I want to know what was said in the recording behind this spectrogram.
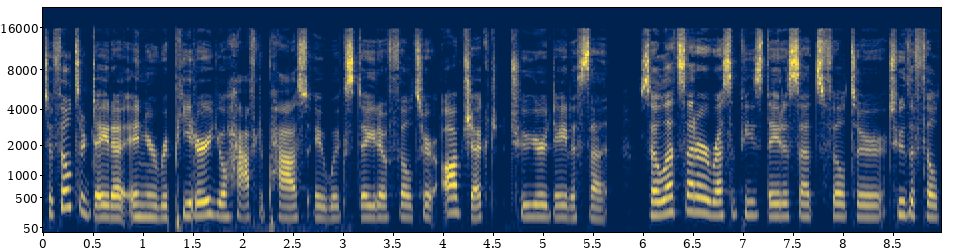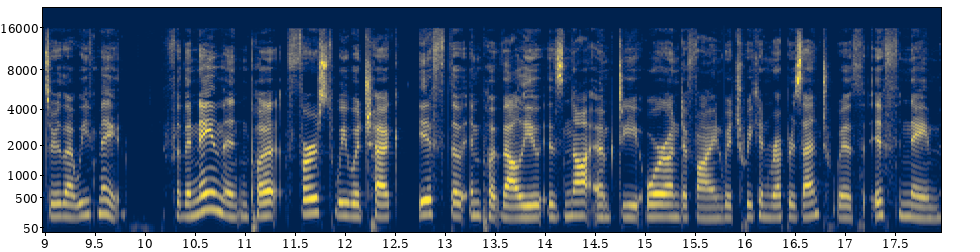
To filter data in your repeater, you'll have to pass a Wix data filter object to your dataset. So let's set our recipes datasets filter to the filter that we've made. For the name input, first we would check if the input value is not empty or undefined, which we can represent with if name.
